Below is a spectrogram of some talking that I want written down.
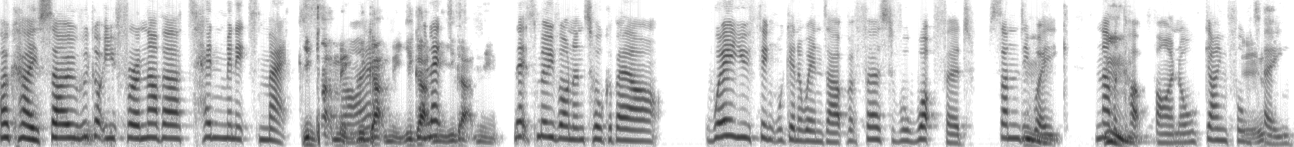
Okay, so we got you for another ten minutes max. You got me. You got me. You got me. You got me. let's move on and talk about where you think we're going to end up. But first of all, Watford, Sunday Mm. week, another Mm. cup final, game. 14.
